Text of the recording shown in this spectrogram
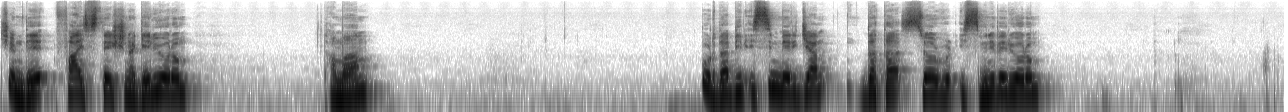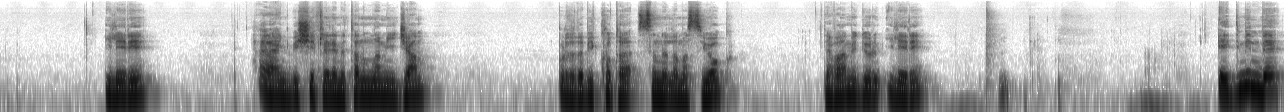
Şimdi File Station'a geliyorum. Tamam. Burada bir isim vereceğim. Data Server ismini veriyorum. İleri. Herhangi bir şifreleme tanımlamayacağım. Burada da bir kota sınırlaması yok. Devam ediyorum ileri. Admin ve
